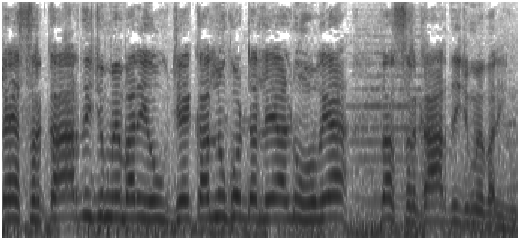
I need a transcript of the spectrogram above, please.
ਤਾਂ ਇਹ ਸਰਕਾਰ ਦੀ ਜ਼ਿੰਮੇਵਾਰੀ ਹੋਊ। ਜੇ ਕੱਲ ਨੂੰ ਕੋਈ ਡੱਲੇ ਵਾਲ ਨੂੰ ਹੋ ਗਿਆ ਤਾਂ ਸਰਕਾਰ ਦੀ ਜ਼ਿੰਮੇਵਾਰੀ ਹੋਊ।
